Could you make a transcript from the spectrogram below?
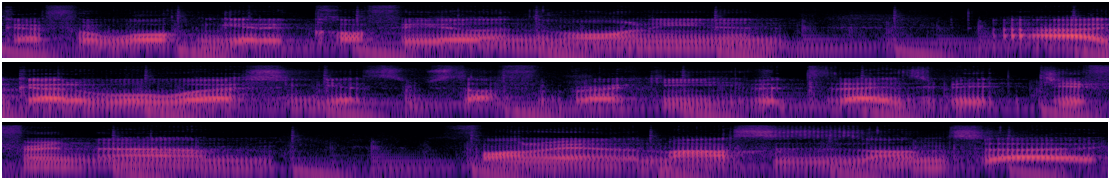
go for a walk and get a coffee early in the morning and uh, go to Woolworths and get some stuff for brekkie. But today's a bit different. Um, final round of the Masters is on, so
